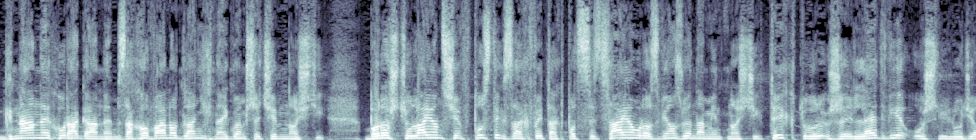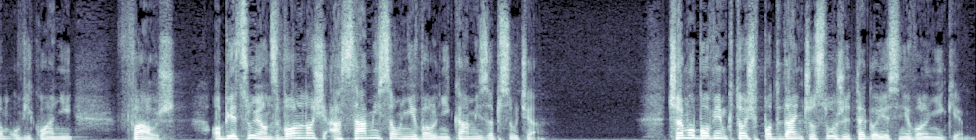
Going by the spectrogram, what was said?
gnane huraganem. Zachowano dla nich najgłębsze ciemności, bo rozczulając się w pustych zachwytach, podsycają rozwiązłe namiętności tych, którzy ledwie uszli ludziom uwikłani w fałsz, obiecując wolność, a sami są niewolnikami zepsucia. Czemu bowiem ktoś poddańczo służy, tego jest niewolnikiem.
